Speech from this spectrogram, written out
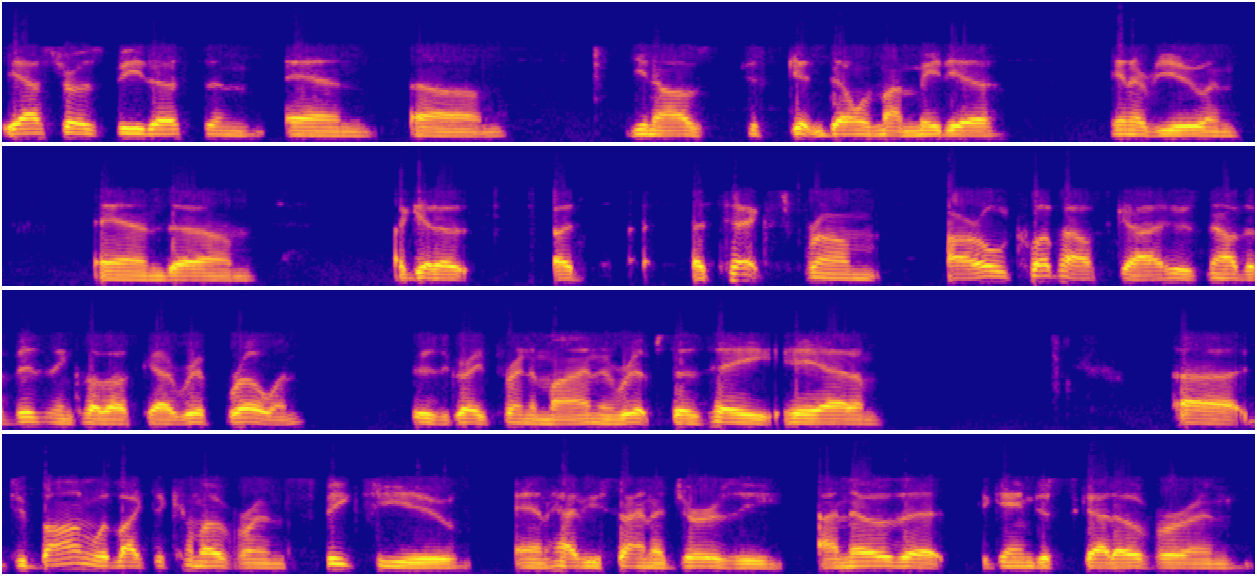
the Astros beat us, and and um, you know I was just getting done with my media interview, and and um, I get a, a text from our old clubhouse guy, who's now the visiting clubhouse guy, Rip Rowan, who's a great friend of mine, and Rip says, "Hey, hey, Adam." Uh, Dubon would like to come over and speak to you and have you sign a jersey. I know that the game just got over and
